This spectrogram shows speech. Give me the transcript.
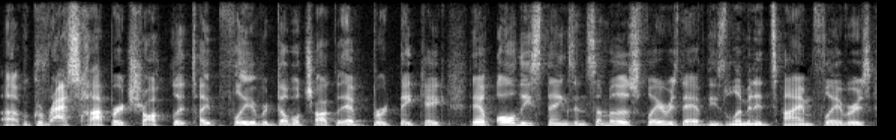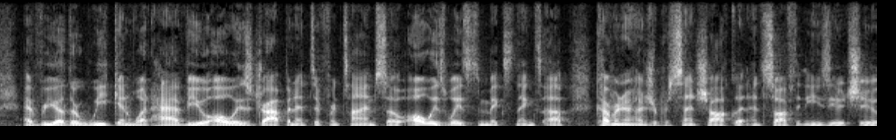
uh, grasshopper chocolate type flavor, double chocolate. They have birthday cake. They have all these things, and some of those flavors, they have these limited time flavors every other week and what have you, always dropping at different times. So, always ways to mix things up, covering 100% chocolate and soft and easy to chew.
